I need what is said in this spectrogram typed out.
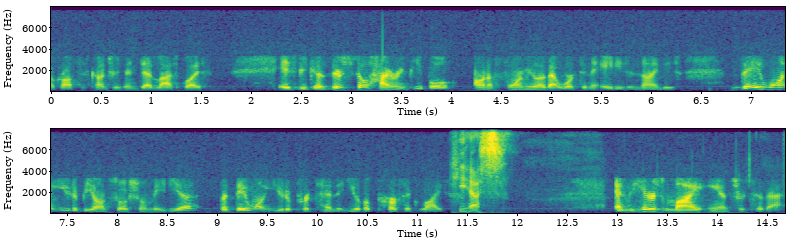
across this country is in dead last place? Is because they're still hiring people on a formula that worked in the 80s and 90s. They want you to be on social media, but they want you to pretend that you have a perfect life. Yes. And here's my answer to that.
